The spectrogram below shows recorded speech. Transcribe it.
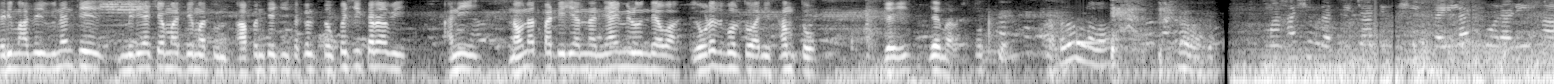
तरी माझी विनंती आहे मीडियाच्या माध्यमातून आपण त्याची सकल चौकशी करावी. आणि नवनाथ पाटील यांना न्याय मिळवून द्यावा एवढंच बोलतो आणि थांबतो. जय हिंद जय महाराष्ट्र. महाशिवरात्रीच्या दिवशी कैलास बोराडे हा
